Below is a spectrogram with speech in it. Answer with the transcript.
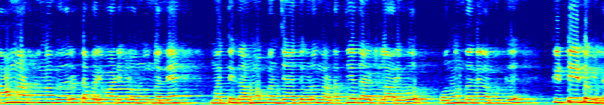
നാം നടത്തുന്ന വേറിട്ട പരിപാടികളൊന്നും തന്നെ മറ്റ് ഗ്രാമപഞ്ചായത്തുകളും നടത്തിയതായിട്ടുള്ള അറിവ് ഒന്നും തന്നെ നമുക്ക് കിട്ടിയിട്ടുമില്ല.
